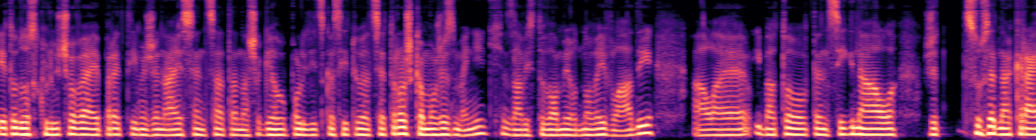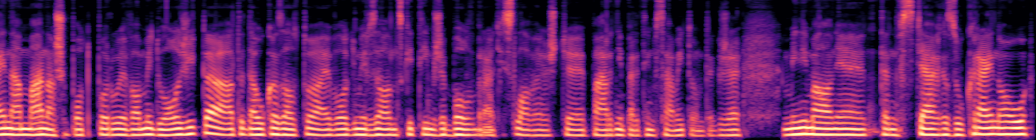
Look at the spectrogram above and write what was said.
Je to dosť kľúčové aj predtým, že na jeseň sa tá naša geopolitická situácia troška môže zmeniť, závisí to veľmi od novej vlády, ale iba to ten signál, že susedná krajina má našu podporu, je veľmi dôležitá a teda ukázal to aj Volodymyr Zelenský tým, že bol v Bratislave ešte pár dní pred tým summitom. Takže minimálne ten vzťah s Ukrajinou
